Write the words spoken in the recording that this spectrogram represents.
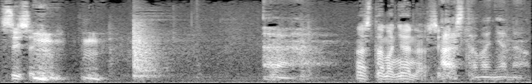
Sí, señor. Ah, Hasta mañana, señor. hasta mañana.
